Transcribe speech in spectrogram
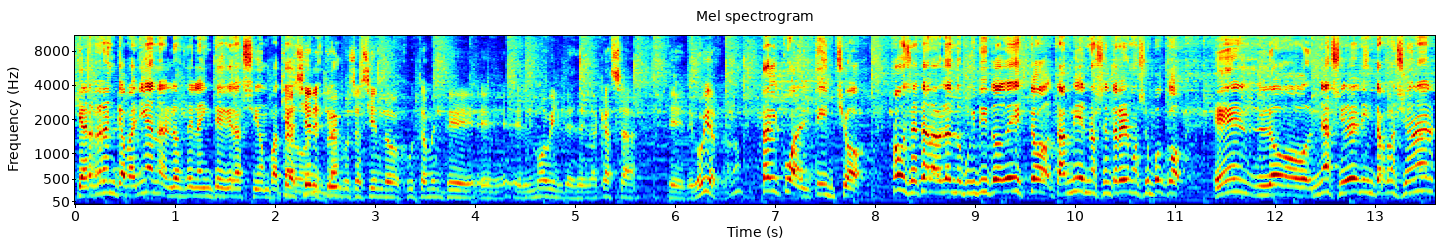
que arranca mañana, los de la integración Que patagónica. ayer estuvimos haciendo justamente eh, el móvil desde la casa de, de gobierno, ¿no? Tal cual, Tincho. Vamos a estar hablando un poquitito de esto. También nos centraremos un poco en lo nacional e internacional.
